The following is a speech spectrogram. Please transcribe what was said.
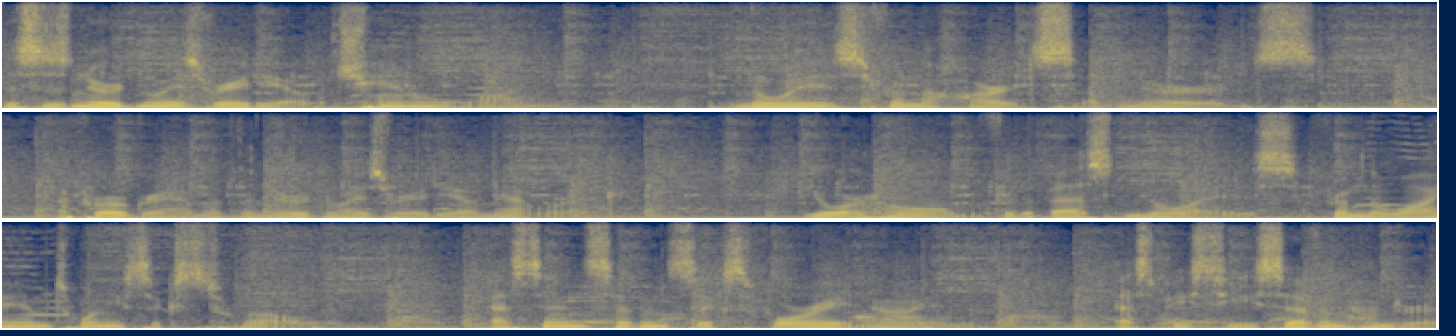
This is Nerd Noise Radio, Channel 1, Noise from the Hearts of Nerds, a program of the Nerd Noise Radio Network. Your home for the best noise from the YM2612, SN76489, SPC 700,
